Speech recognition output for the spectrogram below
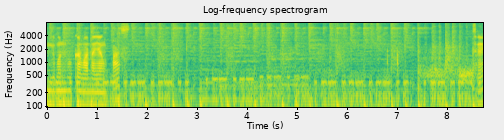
hingga menemukan warna yang pas. Cek.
